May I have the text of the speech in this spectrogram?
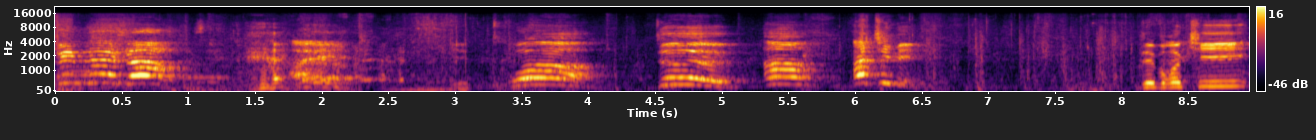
Filme-le, genre Allez. 3, 2, 1, allumé De Brocky.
